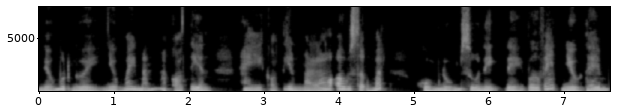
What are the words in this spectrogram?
Nếu một người nhờ may mắn mà có tiền, hay có tiền mà lo âu sợ mất, khúm núm xu nịnh để vơ vét nhiều thêm.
